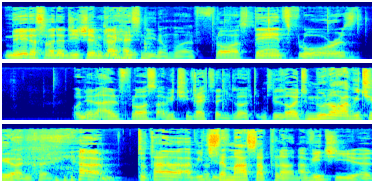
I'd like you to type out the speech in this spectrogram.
nee, das war der DJ im wie gleichen heißen die nochmal? Floors. Dance Floors. Und in allen Floors Avicii gleichzeitig läuft und die Leute nur noch Avicii hören können. Ja, totaler Das ist der Avicii. Masterplan. Avicii äh,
